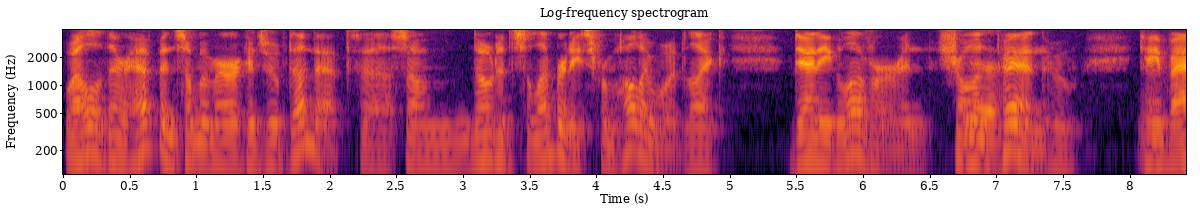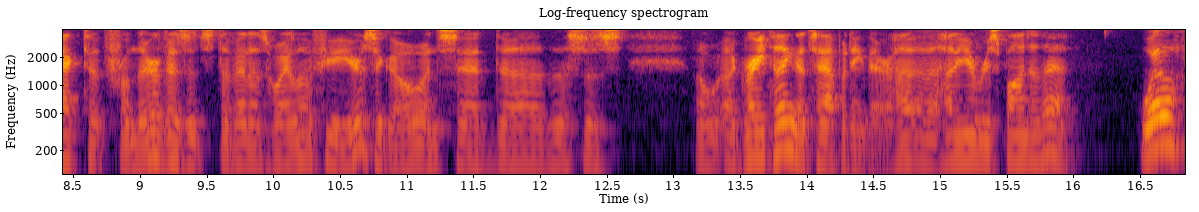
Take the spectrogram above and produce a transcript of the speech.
Well, there have been some Americans who have done that. Uh, some noted celebrities from Hollywood, like Danny Glover and Sean Yeah. Penn, who came back to, from their visits to Venezuela a few years ago and said, uh, This is a, a great thing that's happening there. How, how do you respond to that? Well,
